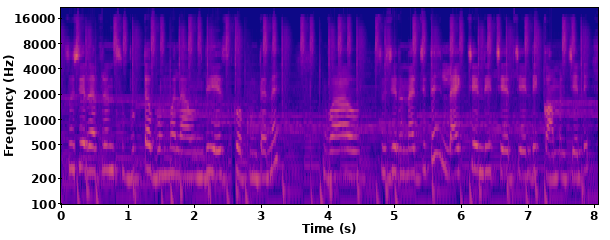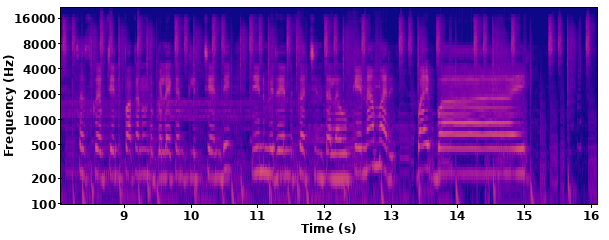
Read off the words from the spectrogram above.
సుశీ రెఫరెన్స్ బుట్ట బొమ్మలా ఉంది. వేసుకోకుండానే. వావ్ సుజీర నచ్చితే లైక్ చేయండి షేర్ చేయండి కామెంట్ చేయండి సబ్స్క్రైబ్ చేయండి. పక్కన ఉన్న బెల్లైకన్ క్లిక్ చేయండి. నేను మీ రేణుక చింతల ఓకేనా మరి? Bye bye.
